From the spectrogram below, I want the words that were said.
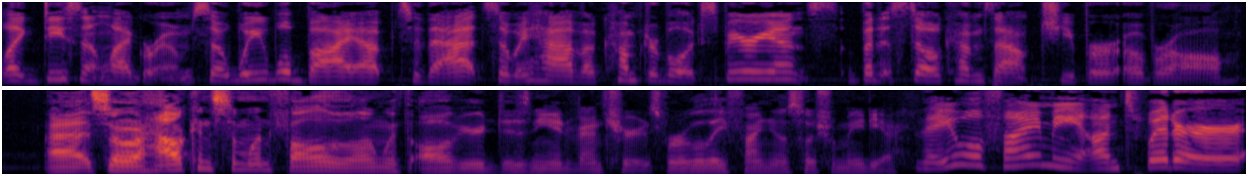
like decent leg room. So we will buy up to that. So we have a comfortable experience, but it still comes out cheaper overall. Uh, so, how can someone follow along with all of your Disney adventures? Where will they find you on social media? They will find me on Twitter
